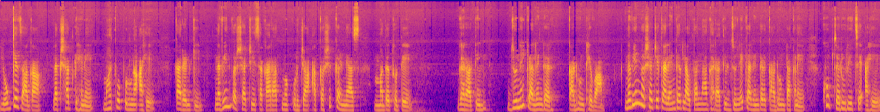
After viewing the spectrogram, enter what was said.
योग्य जागा लक्षात घेणे महत्त्वपूर्ण आहे. कारण की नवीन वर्षाची सकारात्मक ऊर्जा आकर्षित करण्यास मदत होते. घरातील जुने कॅलेंडर काढून ठेवा. नवीन वर्षाचे कॅलेंडर लावताना घरातील जुने कॅलेंडर काढून टाकणे खूप जरुरीचे आहे.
